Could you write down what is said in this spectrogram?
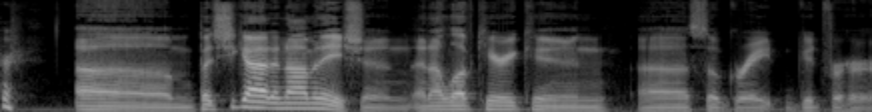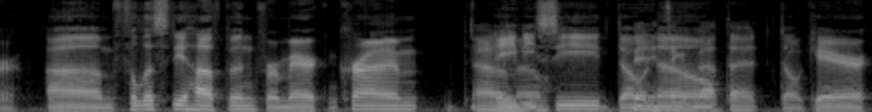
Um, but she got a nomination, and I love Carrie Coon, uh, so great, good for her. Um, Felicity Huffman for American Crime, don't ABC, don't anything know about that. don't care.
